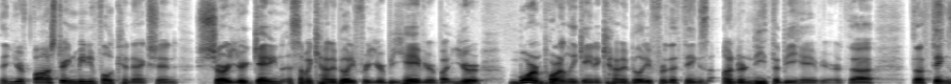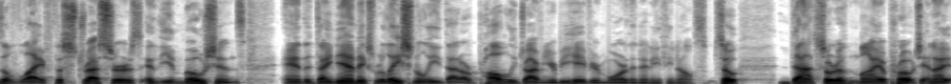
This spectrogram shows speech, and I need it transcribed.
then you're fostering meaningful connection. Sure, you're getting some accountability for your behavior, but you're more importantly gaining accountability for the things underneath the behavior, the the things of life, the stressors and the emotions and the dynamics relationally that are probably driving your behavior more than anything else. So that's sort of my approach. And I,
